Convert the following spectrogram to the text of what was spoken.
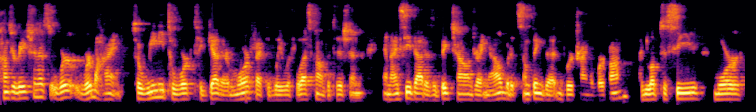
conservationists we're we're behind. So we need to work together more effectively with less competition. And i see that as a big challenge right now but it's something that we're trying to work on. I'd love to see more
